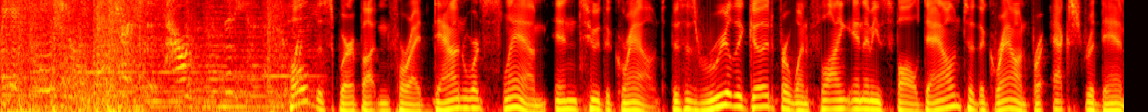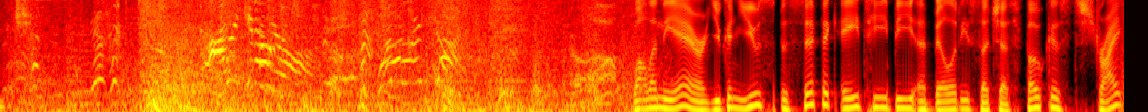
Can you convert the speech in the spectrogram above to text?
they occasionally venture into towns and cities. Hold the square button for a downward slam into the ground. This is really good for when flying enemies fall down to the ground for extra damage. I get out. One more shot. While in the air, you can use specific ATB abilities such as Focused Strike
